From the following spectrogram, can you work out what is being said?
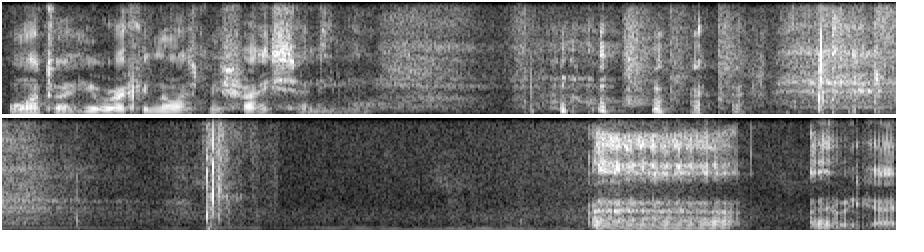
Why don't you recognise my face anymore? Uh, there we go.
